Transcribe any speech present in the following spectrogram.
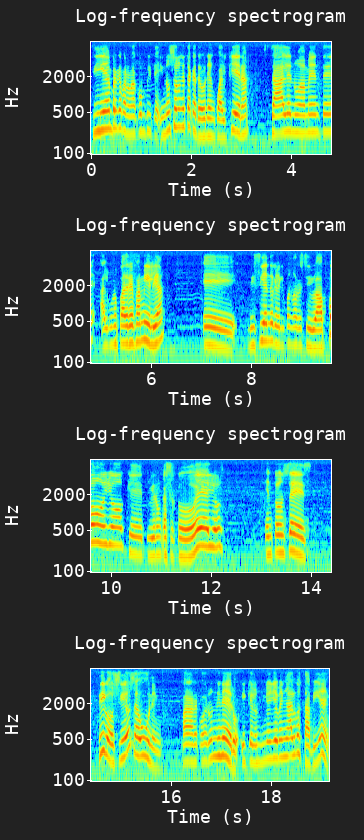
siempre que Panamá compite, y no solo en esta categoría, en cualquiera, sale nuevamente algunos padres de familia eh, diciendo que el equipo no recibió apoyo, que tuvieron que hacer todo ellos. Entonces, digo, si ellos se unen para recoger un dinero y que los niños lleven algo, está bien.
